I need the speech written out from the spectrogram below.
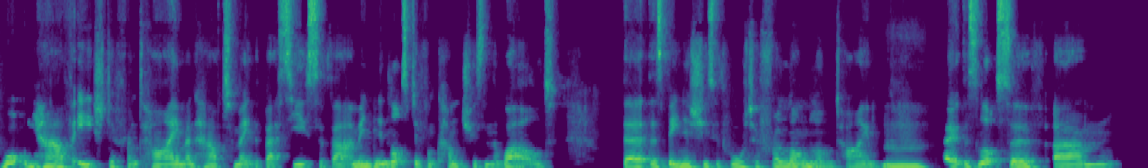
what we have each different time and how to make the best use of that. I mean, in lots of different countries in the world, there, has been issues with water for a long, long time. Mm. So there's lots of um,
